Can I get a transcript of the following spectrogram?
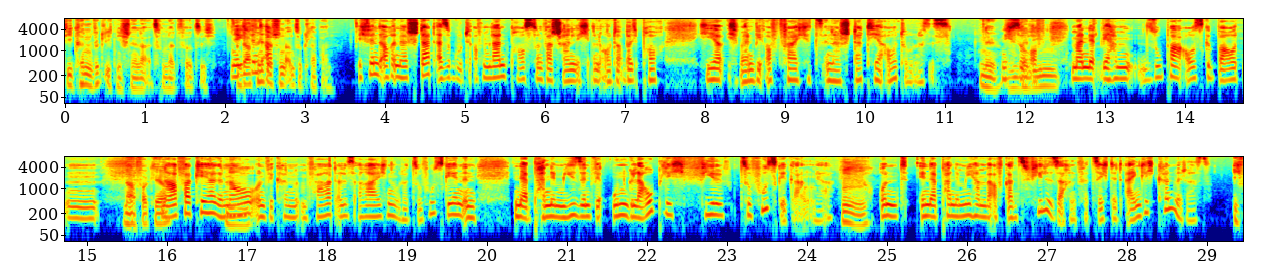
die können wirklich nicht schneller als 140. Nee, Und da fängt das schon an zu klappern. Ich finde auch in der Stadt, also gut, auf dem Land brauchst du wahrscheinlich ein Auto, aber ich brauche hier, ich meine, wie oft fahre ich jetzt in der Stadt hier Auto? Das ist Nö, nicht so Berlin oft. Ich meine, wir haben einen super ausgebauten Nahverkehr. Nahverkehr, genau. Mhm. Und wir können mit dem Fahrrad alles erreichen oder zu Fuß gehen. In, in der Pandemie sind wir unglaublich viel zu Fuß gegangen, ja. Mhm. Und in der Pandemie haben wir auf ganz viele Sachen verzichtet. Eigentlich können wir das. Ich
